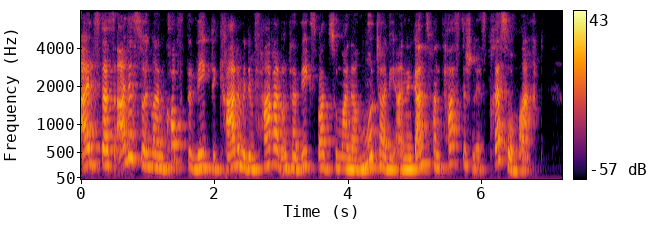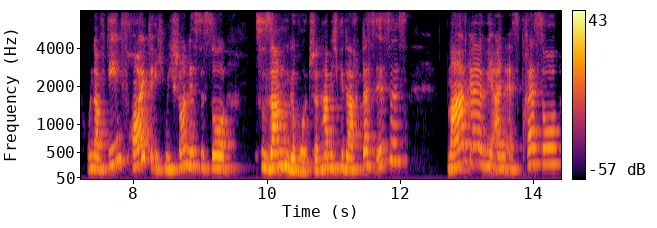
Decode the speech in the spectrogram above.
als das alles so in meinem Kopf bewegte, gerade mit dem Fahrrad unterwegs war zu meiner Mutter, die einen ganz fantastischen Espresso macht, und auf den freute ich mich schon, ist es so zusammengerutscht. Dann habe ich gedacht, das ist es, Marke wie ein Espresso.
